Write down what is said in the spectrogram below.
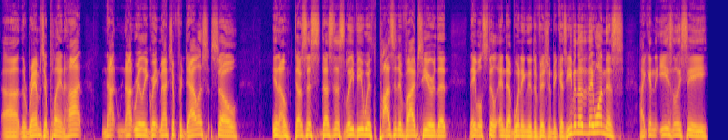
Uh, the Rams are playing hot. Not not really great matchup for Dallas. So, you know, does this does this leave you with positive vibes here that they will still end up winning the division? Because even though that they won this, I can easily see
